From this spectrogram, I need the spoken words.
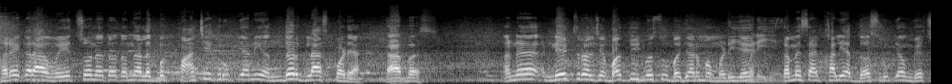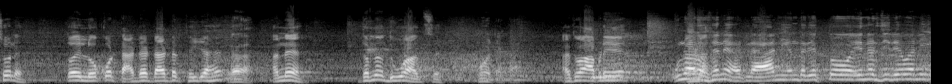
ખરેખર આ વેચશો ને તો તમને લગભગ પાંચેક રૂપિયાની અંદર ગ્લાસ પડ્યા. હા બસ. અને નેચરલ છે બધી જ વસ્તુ બજારમાં મળી જાય. તમે સાહેબ ખાલી આ દસ રૂપિયામાં વેચશો ને તો એ લોકો ટાઢક ટાઢક થઈ હા. અને તમને દુઆ આપશે. સો ટકા. અથવા આપણે ઉનાળો છે ને એટલે આની અંદર એક તો એનર્જી રહેવાની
